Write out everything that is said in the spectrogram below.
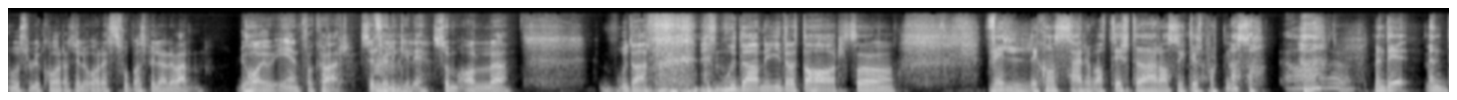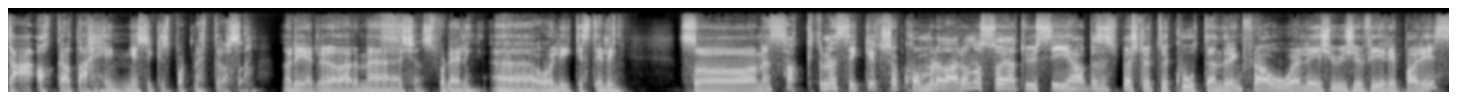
noe som blir kåret til årets fotballspiller i verden. Du har jo én for hver, selvfølgelig, mm. som alle moderne, moderne idretter har. så veldig konservativt, det der av sykkelsporten. altså. Ja, men, det, men der, akkurat der henger sykkelsporten etter, altså. Når det gjelder det der med kjønnsfordeling uh, og likestilling. Så, men sakte, men sikkert så kommer det der. Og nå så jeg at UCI har besluttet kvoteendring fra OL i 2024 i Paris.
